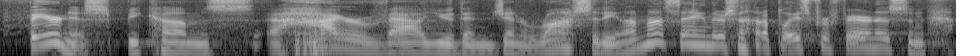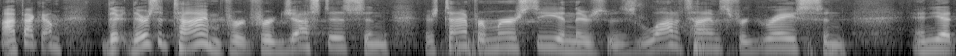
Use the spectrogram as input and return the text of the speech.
fairness becomes a higher value than generosity. And I'm not saying there's not a place for fairness. And uh, in fact, there, there's a time for, for justice, and there's time for mercy, and there's, there's a lot of times for grace. And, and yet,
